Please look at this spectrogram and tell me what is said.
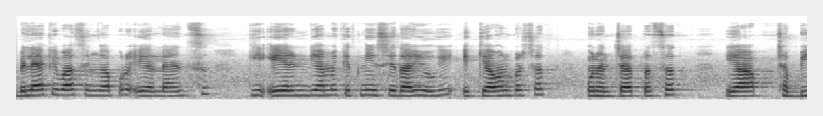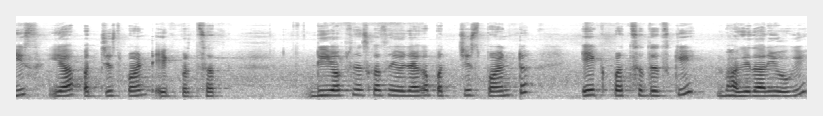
विलय के बाद सिंगापुर एयरलाइंस की एयर इंडिया में कितनी हिस्सेदारी होगी? इक्यावन प्रतिशत, उनचास प्रतिशत, या छब्बीस या पच्चीस पॉइंट एक प्रतिशत। डी ऑप्शन इसका सही हो जाएगा, पच्चीस पॉइंट एक प्रतिशत इसकी भागीदारी होगी।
